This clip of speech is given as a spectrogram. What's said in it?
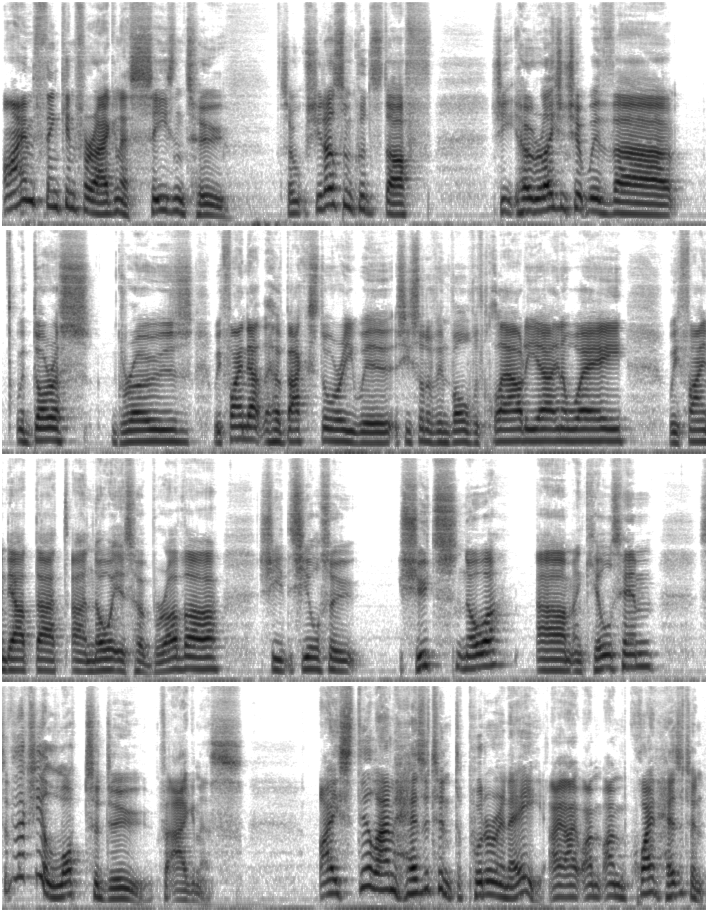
I'm thinking for Agnes, season two. So she does some good stuff. She her relationship with uh, with Doris grows. We find out that her backstory with she's sort of involved with Claudia in a way. We find out that uh, Noah is her brother. She she also shoots Noah um, and kills him. So there's actually a lot to do for Agnes. I still am hesitant to put her in A. I, I I'm I'm quite hesitant.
